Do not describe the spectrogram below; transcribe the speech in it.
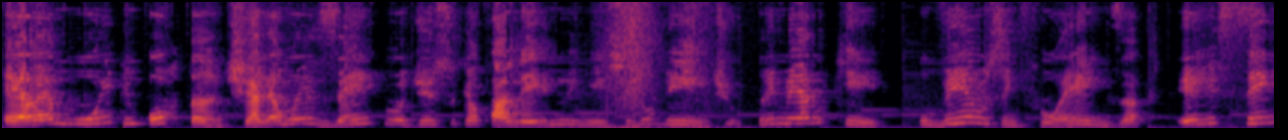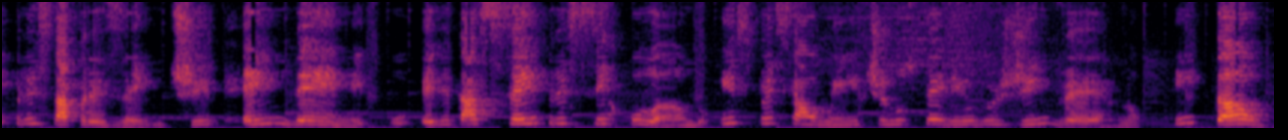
ela é muito importante, ela é um exemplo disso que eu falei no início do vídeo. Primeiro que o vírus influenza, ele sempre está presente, é endêmico, ele está sempre circulando, especialmente nos períodos de inverno. Então,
